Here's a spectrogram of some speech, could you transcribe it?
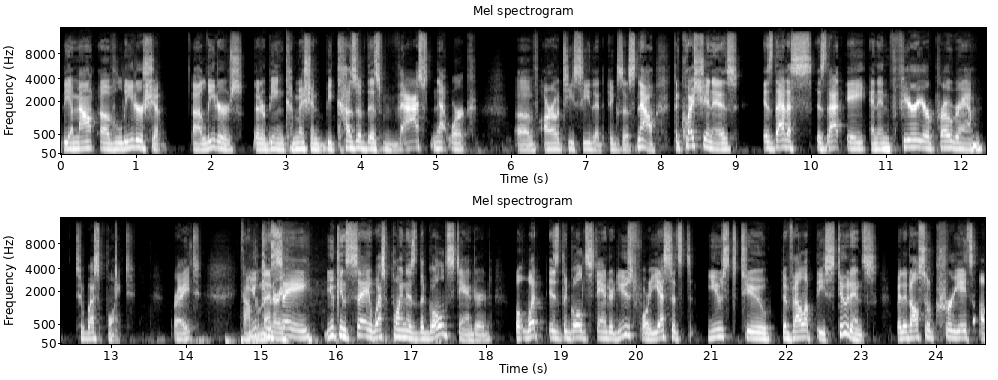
the amount of leadership uh, leaders that are being commissioned because of this vast network of ROTC that exists. Now, the question is, is that a is that a an inferior program to West Point, right? You can say you can say West Point is the gold standard, but what is the gold standard used for? Yes, it's used to develop these students, but it also creates a,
